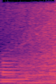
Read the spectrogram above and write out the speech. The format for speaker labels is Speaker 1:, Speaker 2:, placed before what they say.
Speaker 1: Yeah.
